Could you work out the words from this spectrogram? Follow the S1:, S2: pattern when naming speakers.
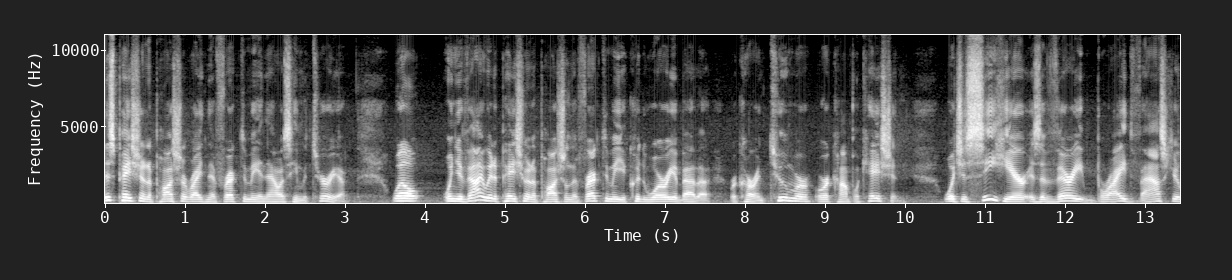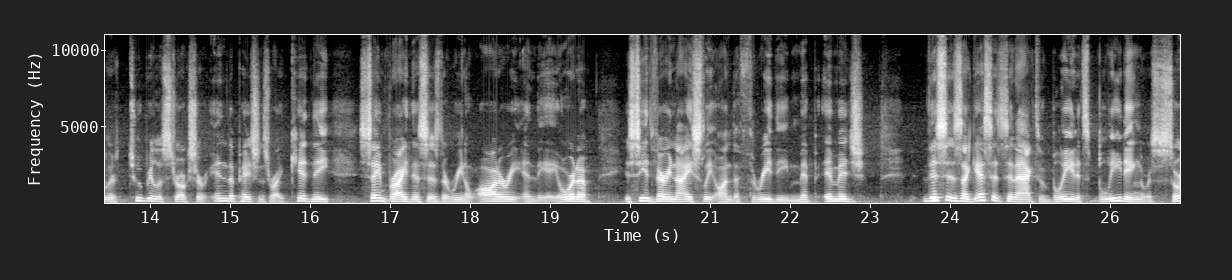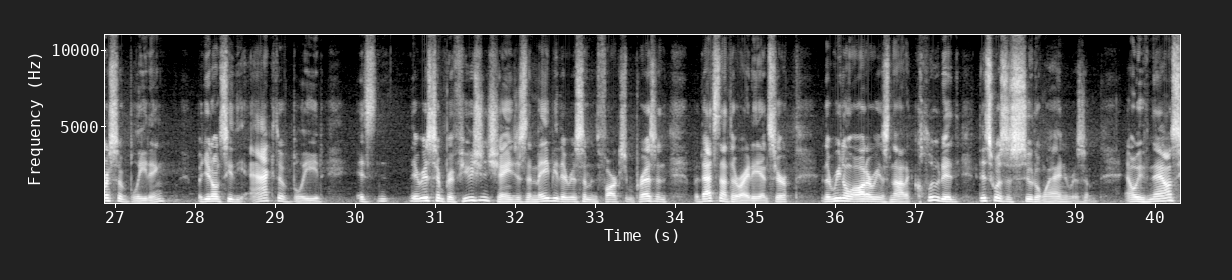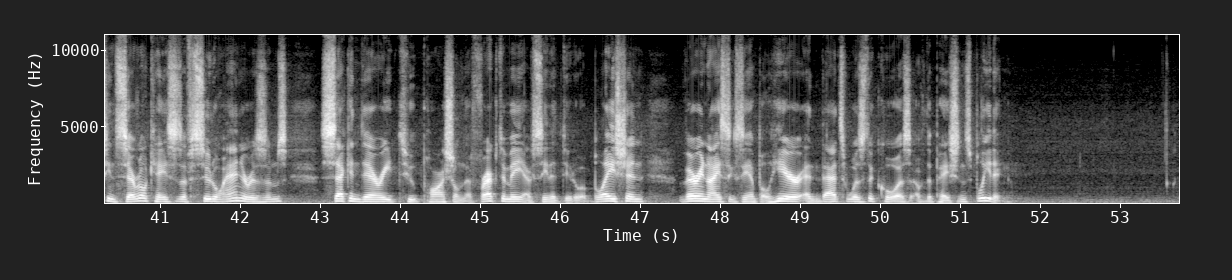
S1: This patient had a partial right nephrectomy and now has hematuria. Well, when you evaluate a patient with a partial nephrectomy, you could worry about a recurrent tumor or a complication. What you see here is a very bright vascular tubular structure in the patient's right kidney, same brightness as the renal artery and the aorta. You see it very nicely on the 3D MIP image. This is, I guess, it's an active bleed. It's bleeding or a source of bleeding, but you don't see the active bleed. It's there is some perfusion changes and maybe there is some infarction present, but that's not the right answer. The renal artery is not occluded. This was a pseudoaneurysm. And we've now seen several cases of pseudoaneurysms secondary to partial nephrectomy. I've seen it due to ablation. Very nice example here, and that was the cause of the patient's bleeding.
